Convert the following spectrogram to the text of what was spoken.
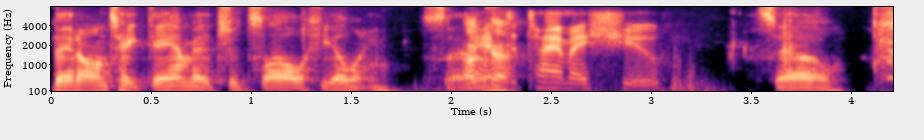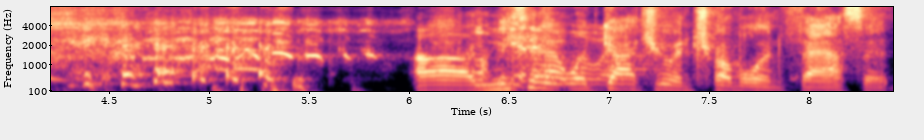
they don't take damage. It's all healing. So, I Okay. have to tie my shoe. so. Uh, you Isn't take that what got you in trouble in Facet?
